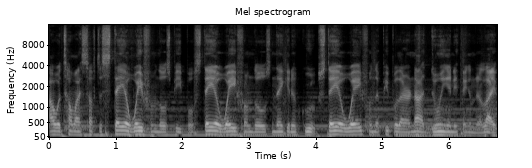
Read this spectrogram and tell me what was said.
I would tell myself to stay away from those people, stay away from those negative groups, stay away from the people that are not doing anything in their life,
